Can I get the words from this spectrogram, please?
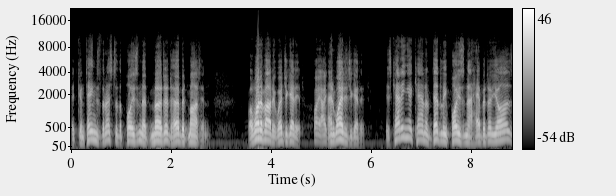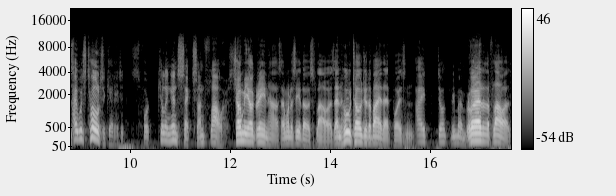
It contains the rest of the poison that murdered Herbert Martin. Well, what about it? Where'd you get it? Why, I. And why did you get it? Is carrying a can of deadly poison a habit of yours? I was told to get it. It's for killing insects on flowers. Show me your greenhouse. I want to see those flowers. And who told you to buy that poison? I don't remember. Where are the flowers?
